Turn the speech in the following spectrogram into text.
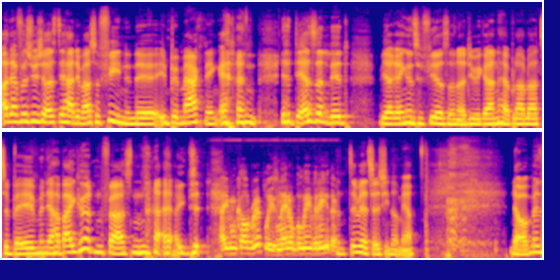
Og derfor synes jeg også, det her det var så fin en, uh, en bemærkning, at han, ja, det er sådan lidt, vi har ringet til 80'erne, og de vil gerne have bla bla tilbage, men jeg har bare ikke hørt den før. Sådan, I even called Ripley's, and they don't believe it either. det vil jeg til at sige noget mere. Nå, men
